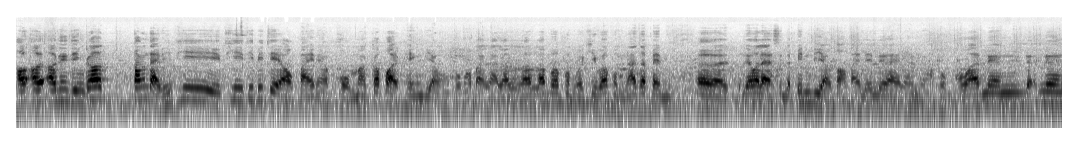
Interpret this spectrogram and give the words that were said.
เอาเอาเอาจริง ๆ ก็ตั้งแต่ที่พี่ที่ที่พี่เจออกไปเนี่ยผมอะก็ปล่อยเพลงเดี่ยวของผมออกไปแล้วแล้วแล้วแล้วแล้วผมก็คิดว่าผมน่าจะเป็นเออเรียกว่าอะไรศิลปินเดี่ยวต่อไปเรื่อยๆอะไรอย่างเงี้ยครับผมเพราะว่าเนื่องเนื่อง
